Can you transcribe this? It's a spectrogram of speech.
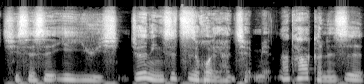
其实是抑郁型，就是您是智慧很前面，那他可能是。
